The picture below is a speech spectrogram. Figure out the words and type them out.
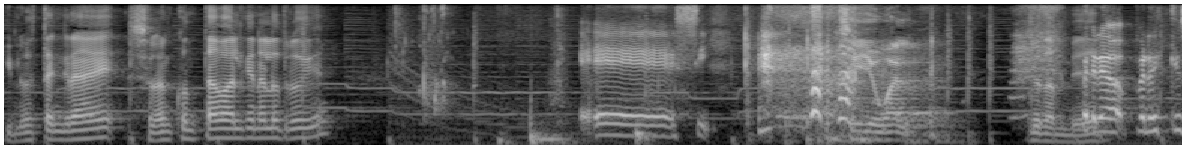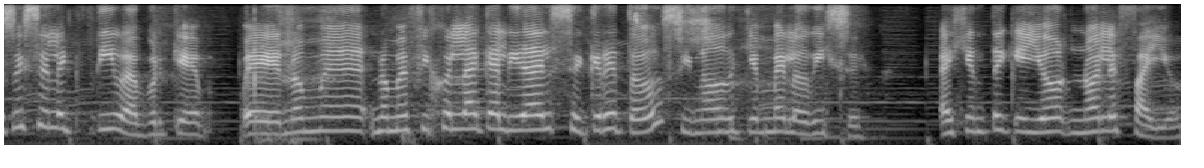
Y no es tan grave, ¿se lo han contado a alguien al otro día? Eh, sí. Sí, igual. Yo también. Pero, pero es que soy selectiva porque eh, no, me, no me fijo en la calidad del secreto, sino de quién me lo dice. Hay gente que yo no le fallo,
